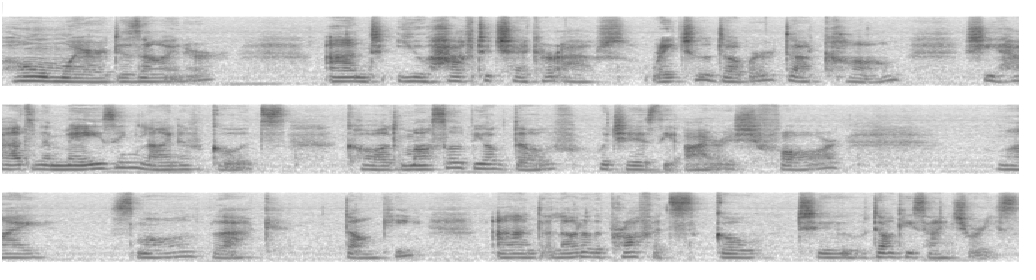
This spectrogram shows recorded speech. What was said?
homeware designer, and you have to check her out, racheldubber.com. She has an amazing line of goods called M'asal Beag Dubh, which is the Irish for my small black donkey and a lot of the profits go to donkey sanctuaries.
